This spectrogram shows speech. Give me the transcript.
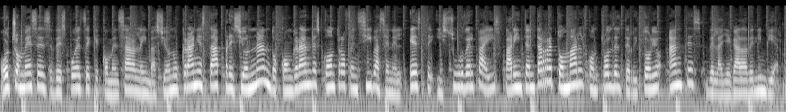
Ocho meses después de que comenzara la invasión, Ucrania está presionando con grandes contraofensivas en el este y sur del país para intentar retomar el control del territorio antes de la llegada del invierno.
